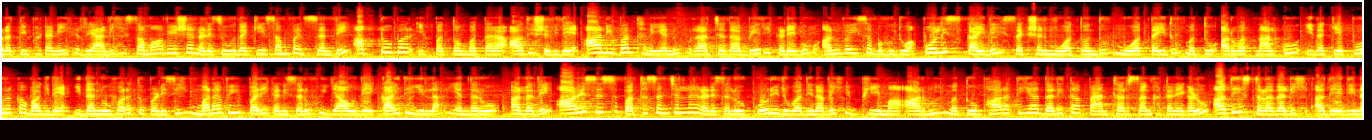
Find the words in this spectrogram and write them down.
ಪ್ರತಿಭಟನೆ, ರ್ಯಾಲಿ, ಸಮಾವೇಶ ನಡೆಸುವುದಕ್ಕೆ ಸಂಬಂಧಿಸಿದಂತೆ ಅಕ್ಟೋಬರ್ ಇಪ್ಪತ್ತೊಂಬತ್ತರ ಆದೇಶವಿದೆ. ಆ ನಿಬಂಧನೆಯನ್ನು ರಾಜ್ಯದ ಬೇರೆ ಕಡೆಗೂ ಅನ್ವಯಿಸಬಹುದು. ಪೊಲೀಸ್ ಕಾಯ್ದೆ ಸೆಕ್ಷನ್ ಮೂವತ್ತೊಂದು, ಮೂವತ್ತೈದು ಮತ್ತು ಅರವತ್ನಾಲ್ಕು ಇದಕ್ಕೆ ಪೂರಕವಾಗಿದೆ. ಇದನ್ನು ಹೊರತುಪಡಿಸಿ ಮನವಿ ಪರಿಗಣಿಸಲು ಯಾವುದೇ ಕಾಯ್ದೆ ಇಲ್ಲ ಎಂದರು. ಅಲ್ಲದೆ ಆರ್ಎಸ್ಎಸ್ ಪಥಸಂಚಲನ ನಡೆಸಲು ಕೋರಿರುವ ದಿನವೇ ಭೀಮಾ ಆರ್ಮಿ ಮತ್ತು ಭಾರತೀಯ ದಲಿತ ಪ್ಯಾಂಥರ್ ಸಂಘಟನೆಗಳು ಅದೇ ಸ್ಥಳದಲ್ಲಿ ಅದೇ ದಿನ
